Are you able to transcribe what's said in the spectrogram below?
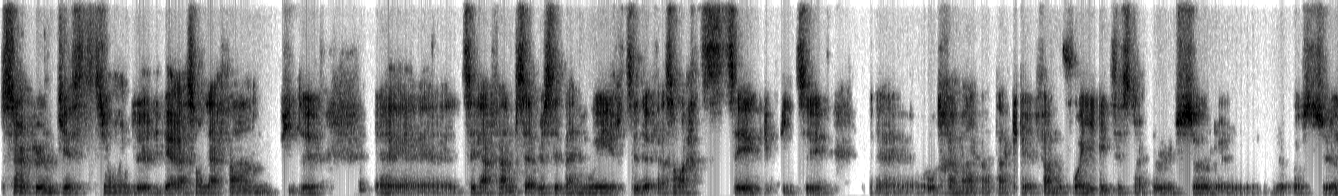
c'est un peu une question de libération de la femme, puis de, euh, la femme, si elle veut s'épanouir, de façon artistique, puis euh, autrement qu'en tant que femme au foyer, c'est un peu ça le, postulat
